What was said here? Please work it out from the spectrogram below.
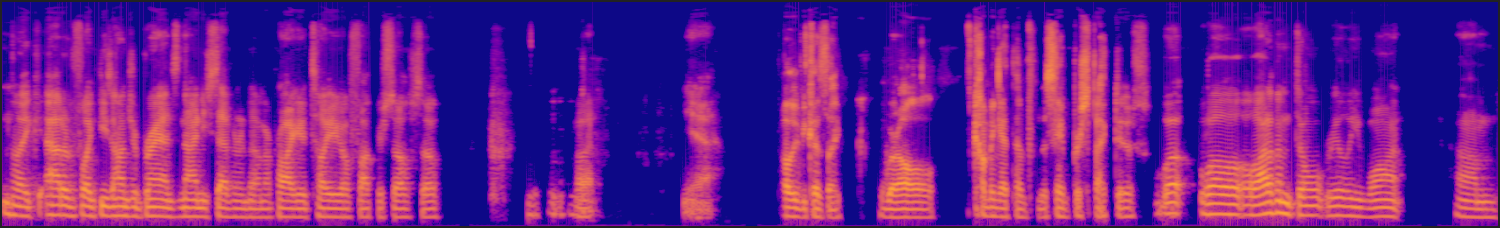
like out of like these hundred brands, 97 of them are probably gonna tell you to go fuck yourself. So but yeah. Probably because like we're all coming at them from the same perspective. Well, well, a lot of them don't really want um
